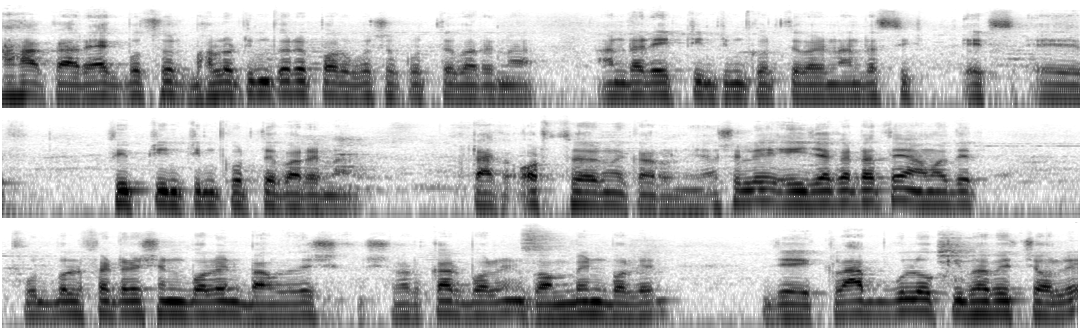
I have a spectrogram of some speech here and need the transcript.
হাহাকার। এক বছর ভালো টিম করে পর বছর করতে পারে না। আন্ডার এইটিন টিম করতে পারে না আন্ডার সিক্স ফিফটিন টিম করতে পারে না, টাকা, অর্থায়নের কারণে। আসলে এই জায়গাটাতে আমাদের ফুটবল ফেডারেশন বলেন, বাংলাদেশ সরকার বলেন, গভর্নমেন্ট বলেন যে ক্লাবগুলো কীভাবে চলে,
